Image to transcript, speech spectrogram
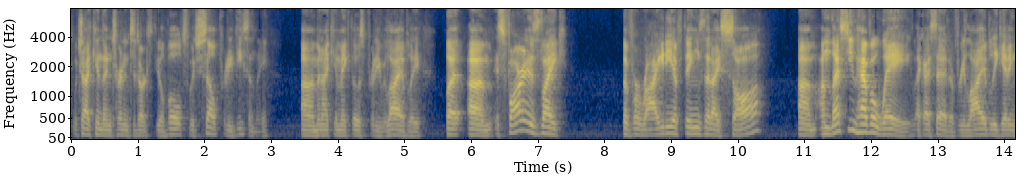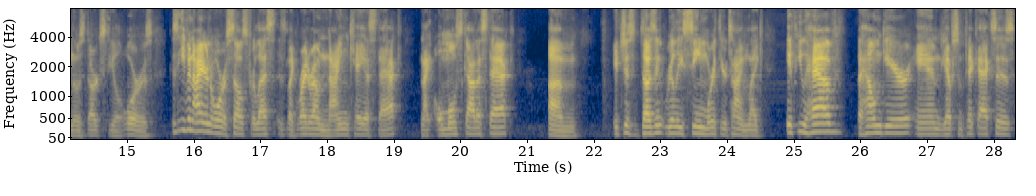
which I can then turn into dark steel bolts, which sell pretty decently, um, and I can make those pretty reliably. But um, as far as like the variety of things that I saw, um, unless you have a way, like I said, of reliably getting those dark steel ores, because even iron ore sells for less, is like right around nine k a stack, and I almost got a stack. Um, it just doesn't really seem worth your time. Like if you have the helm gear and you have some pickaxes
